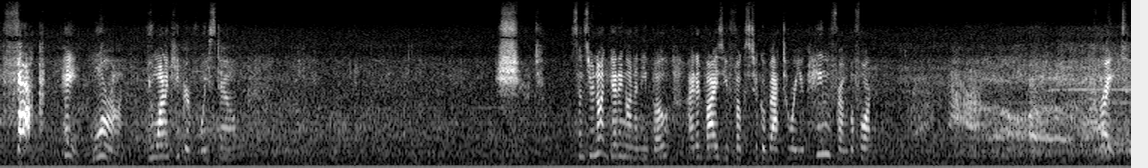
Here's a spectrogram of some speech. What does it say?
Fuck! Hey, moron, you want to keep your voice down? Shit. Since you're not getting on any boat, I'd advise you folks to go back to where you came from before. Great.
